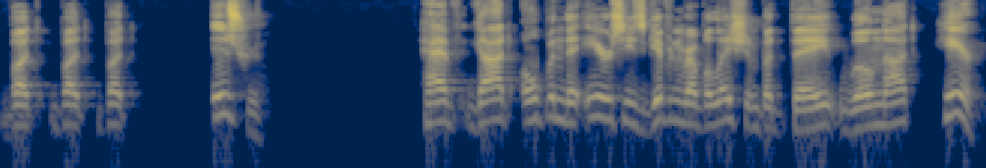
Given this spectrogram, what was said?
but but but Israel have God opened the ears, he's given revelation, but they will not hear.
